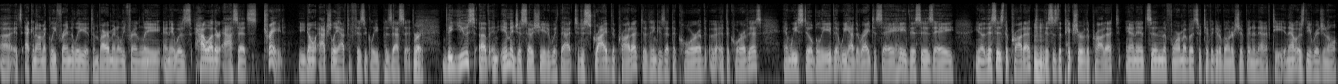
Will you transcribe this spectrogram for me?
Uh, it's economically friendly, it's environmentally friendly, and it was how other assets trade. You don't actually have to physically possess it. Right. The use of an image associated with that to describe the product, I think, is at the core of at the core of this. And we still believe that we had the right to say, "Hey, this is a, you know, this is the product. This is the picture of the product, and it's in the form of a certificate of ownership in an NFT." And that was the original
